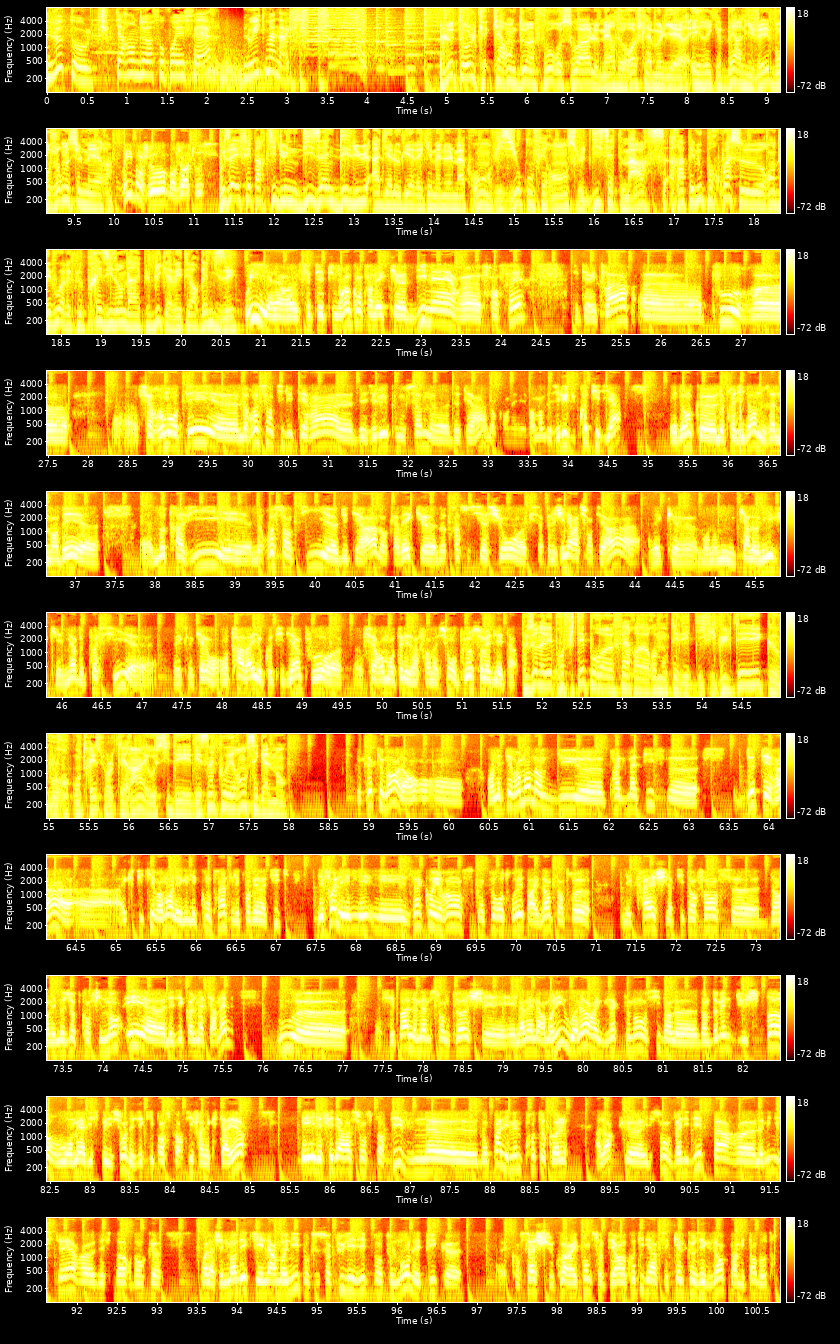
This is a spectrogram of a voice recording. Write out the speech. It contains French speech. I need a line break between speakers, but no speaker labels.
Le Talk, 42info.fr, Loïc Manac.
Le Talk 42 Info reçoit le maire de Roche-la-Molière, Éric Berlivet. Bonjour monsieur le maire.
Oui, bonjour, bonjour à tous.
Vous avez fait partie d'une dizaine d'élus à dialoguer avec Emmanuel Macron en visioconférence le 17 mars. Rappelez-nous pourquoi ce rendez-vous avec le président de la République avait été organisé.
Oui, alors euh, c'était une rencontre avec euh, 10 maires euh, français du territoire euh, pour euh, euh, faire remonter euh, le ressenti du terrain euh, des élus que nous sommes euh, de terrain. Donc on est vraiment des élus du quotidien. Et donc euh, le président nous a demandé notre avis et le ressenti du terrain. Donc avec notre association qui s'appelle Génération Terrain, avec mon ami Carl Olive qui est le maire de Poissy, avec lequel on, on travaille au quotidien pour faire remonter les informations au plus haut sommet de l'État.
Vous en avez profité pour faire remonter des difficultés que vous rencontrez sur le terrain et aussi des, des incohérences également.
Exactement. Alors, on, était vraiment dans du euh, pragmatisme euh, de terrain à, expliquer vraiment les, contraintes et les problématiques. Des fois, les, incohérences qu'on peut retrouver, par exemple, entre les crèches, la petite enfance euh, dans les mesures de confinement et les écoles maternelles, où c'est pas le même son de cloche et, et la même harmonie, ou alors exactement aussi dans le, dans le domaine du sport où on met à disposition des équipements sportifs en extérieur et les fédérations sportives n'ont pas les mêmes protocoles alors qu'ils sont validés par euh, le ministère euh, des Sports. Donc euh, voilà, j'ai demandé qu'il y ait une harmonie pour que ce soit plus lisible pour tout le monde et puis qu'on sache quoi répondre sur le terrain au quotidien. C'est quelques exemples parmi tant d'autres.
